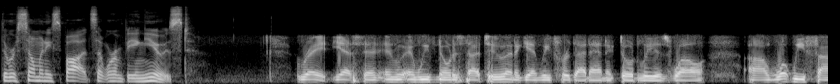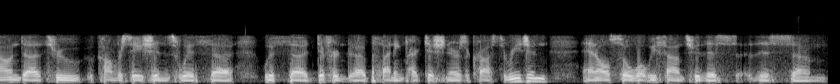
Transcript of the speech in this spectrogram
there were so many spots that weren't being used. Right. Yes, and, and, and we've noticed that too. And again, we've heard that anecdotally as well. Uh, what we found uh, through conversations with uh, with uh, different uh, planning practitioners across the region, and also what we found through this this um,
